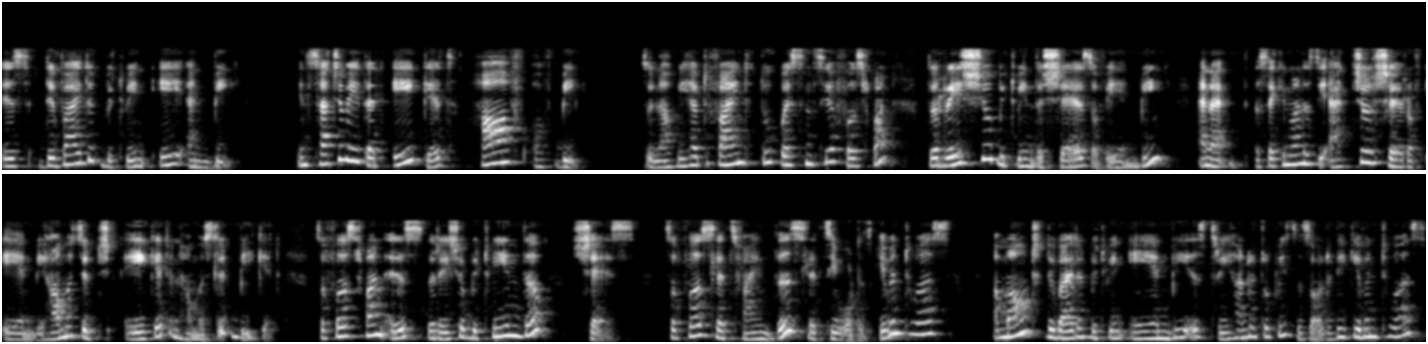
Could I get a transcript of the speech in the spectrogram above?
is divided between A and B in such a way that A gets half of B. So now we have to find two questions here. First one, the ratio between the shares of A and B and the second one is the actual share of A and B. How much did A get and how much did B get? So first one is the ratio between the shares. So first let's find this. Let's see what is given to us. Amount divided between A and B is 300 rupees is already given to us.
